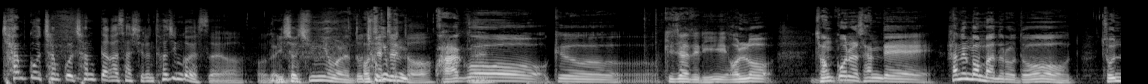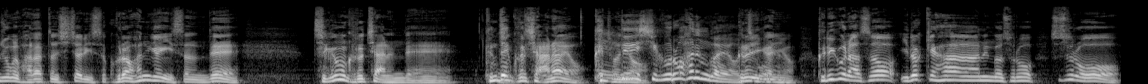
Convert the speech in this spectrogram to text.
참고 참고 참다가 사실은 터진 거였어요. 그러니까 2016년에도 음. 어쨌든 초기부터. 과거 그 기자들이 언론 정권을 상대하는 것만으로도 존중을 받았던 시절이 있었고 그런 환경이 있었는데 지금은 그렇지 않은데 근데 그렇지 않아요. 그때 식으로 하는 거예요. 그러니까요. 그리고 나서 이렇게 하는 것으로 스스로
